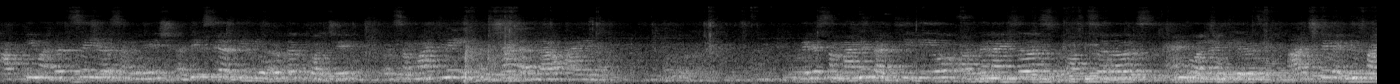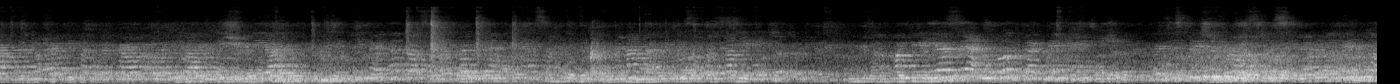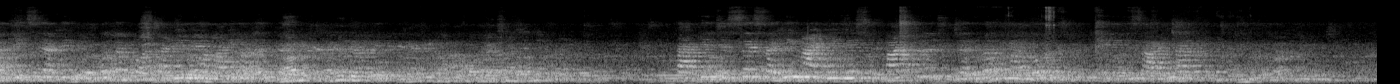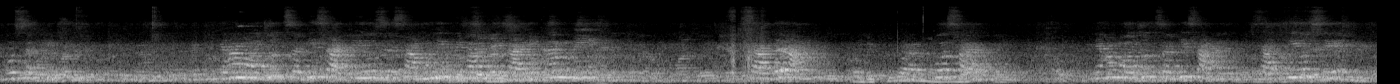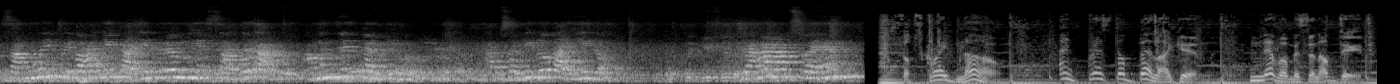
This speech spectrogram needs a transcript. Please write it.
आपकी मदद से यह संदेश अधिक से अधिक लोगों तक पहुँचे और समाज में एक अच्छा बदलाव आएगा मेरे सम्मानित अतिथियों ऑर्गेनाइजर्स काउंसलर्स एंड वॉलंटियर्स आज के वेन्यू पार्टनर मराठी हम मीडिया से अनुरोध करते हैं रजिस्ट्रेशन प्रोसेस को अधिक से अधिक लोगों तक पहुंचाने में हमारी मदद करें ताकि जिससे सही मायने में साथियों से सामूहिक विवाह के कार्यक्रम में सादर आ- आमंत्रित करती हूँ. हो. आप सभी लोग आइएगा जहाँ आप स्वयं subscribe now and press the bell icon never miss an update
